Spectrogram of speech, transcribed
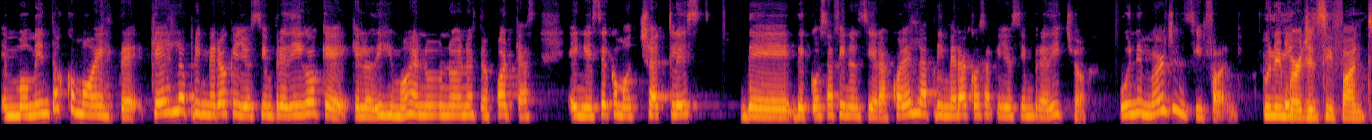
en momentos como este, ¿qué es lo primero que yo siempre digo, que, que lo dijimos en uno de nuestros podcasts, en ese como checklist de, de cosas financieras? ¿Cuál es la primera cosa que yo siempre he dicho? Un emergency fund un emergency fund.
